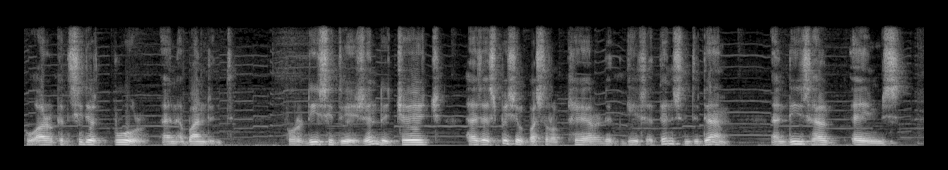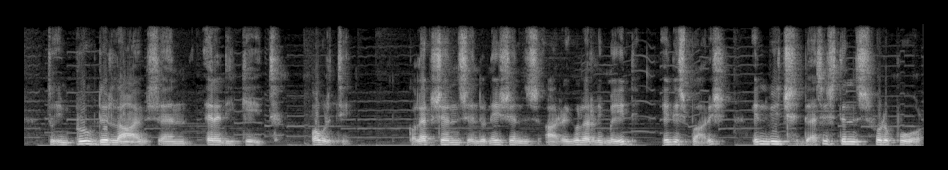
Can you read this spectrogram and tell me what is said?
who are considered poor and abandoned. For this situation, the church has a special pastoral care that gives attention to them, and this help aims to improve their lives and eradicate poverty. Collections and donations are regularly made in this parish in which the assistance for the poor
